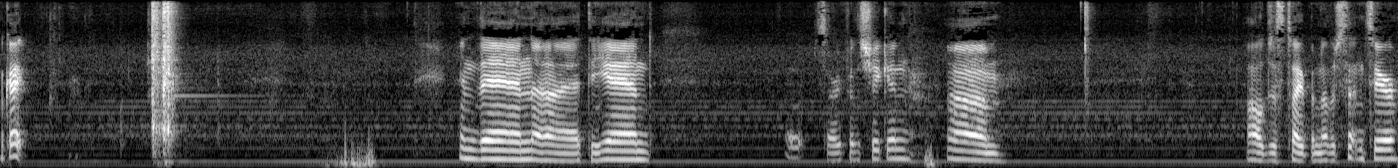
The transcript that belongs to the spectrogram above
Okay, And then uh, at the end, oh, sorry for the shaking, um, I'll just type another sentence here.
